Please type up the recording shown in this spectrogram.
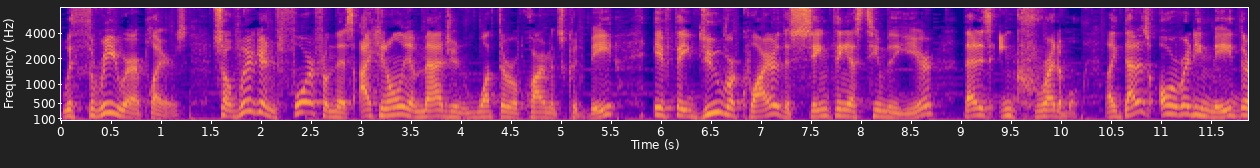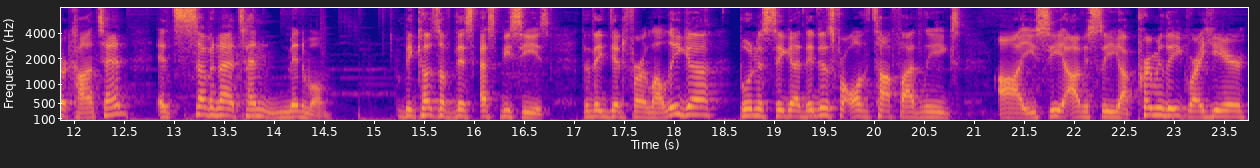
with three rare players. So if we're getting four from this, I can only imagine what the requirements could be. If they do require the same thing as team of the year, that is incredible. Like that has already made their content at 7 out of 10 minimum because of this SBCs that they did for La Liga, Bundesliga, they did this for all the top five leagues. Uh, you see, obviously, you got Premier League right here.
